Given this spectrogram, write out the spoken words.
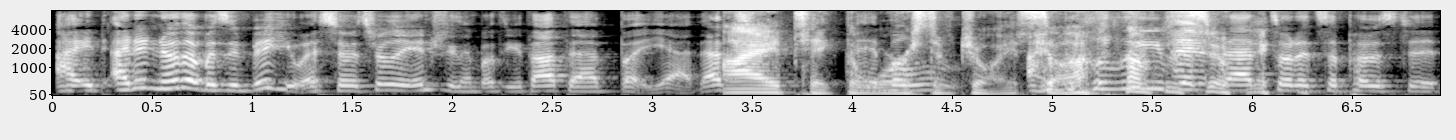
I, I didn't know that was ambiguous. So it's really interesting that both of you thought that. But yeah, that's I take the I worst bel- of Joyce. I So I'm- I'm believe that that's what it's supposed to.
